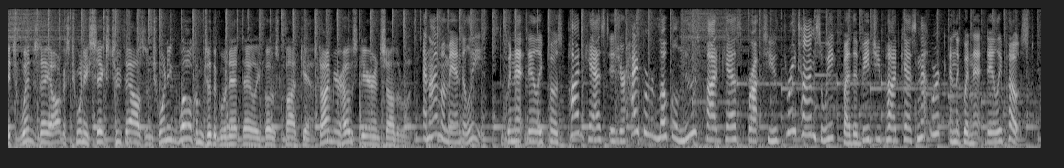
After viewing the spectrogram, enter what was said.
It's Wednesday, August 26, 2020. Welcome to the Gwinnett Daily Post podcast. I'm your host, Darren Sutherland. And I'm Amanda Lee. The Gwinnett Daily Post podcast is your hyper local news podcast brought to you three times a week by the BG Podcast Network and the Gwinnett Daily Post.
